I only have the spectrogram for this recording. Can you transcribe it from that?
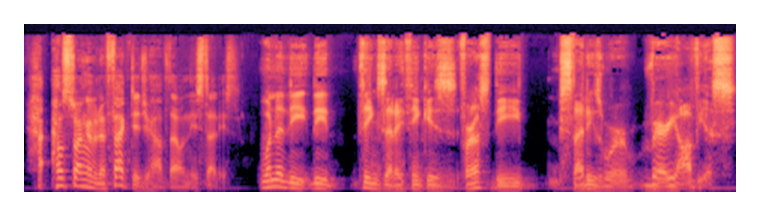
How strong of an effect did you have though in these studies? One of the, the things that I think is for us, the studies were very obvious.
